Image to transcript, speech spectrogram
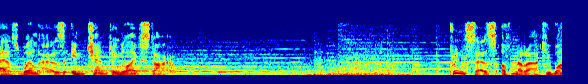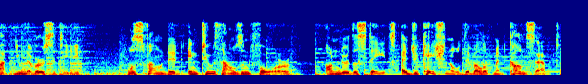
as well as enchanting lifestyle. Princess of Narathiwat University was founded in 2004 under the state's educational development concept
